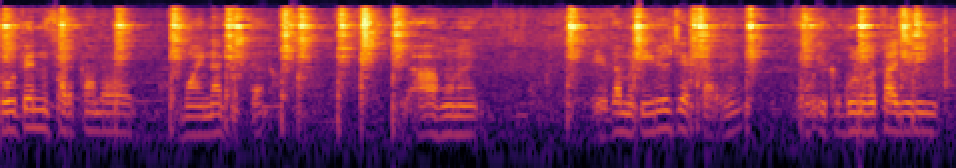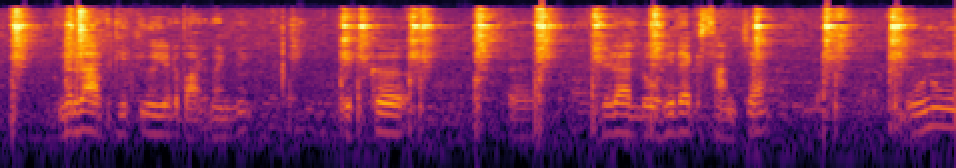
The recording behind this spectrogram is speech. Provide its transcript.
ਦੋ ਤਿੰਨ ਸੜਕਾਂ ਦਾ ਮੁਆਇਨਾ ਕੀਤਾ। ਆ ਹੁਣ ਇਹਦਾ ਮਟੀਰੀਅਲ ਚੈੱਕ ਕਰ ਰਹੇ ਉਹ ਇੱਕ ਗੁਣਵੱਤਾ ਜਿਹੜੀ ਨਿਰਧਾਰਤ ਕੀਤੀ ਹੋਈ ਹੈ ਡਿਪਾਰਟਮੈਂਟ ਨੇ। ਇੱਕ ਜਿਹੜਾ ਲੋਹੇ ਦਾ ਇੱਕ ਸੰਚ ਹੈ, ਉਹਨੂੰ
